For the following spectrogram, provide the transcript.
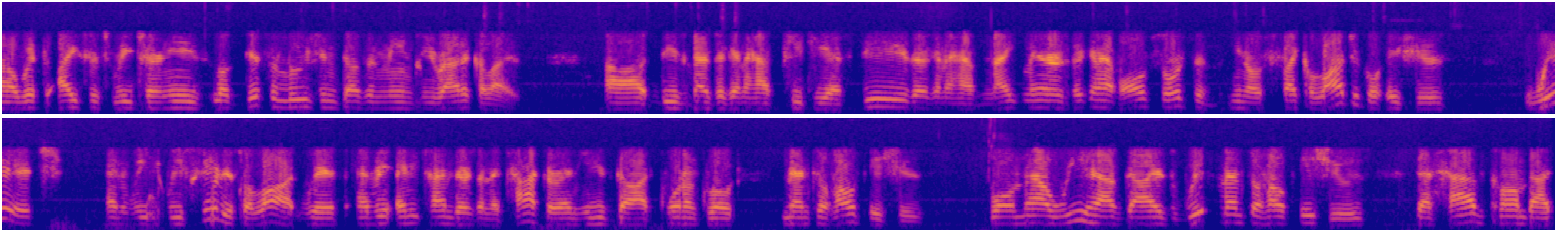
uh, with ISIS returnees. Look, disillusion doesn't mean be radicalized. Uh, these guys are going to have PTSD. They're going to have nightmares. They're going to have all sorts of, you know, psychological issues, which, and we, we see this a lot with every anytime there's an attacker and he's got quote unquote mental health issues. Well, now we have guys with mental health issues that have combat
